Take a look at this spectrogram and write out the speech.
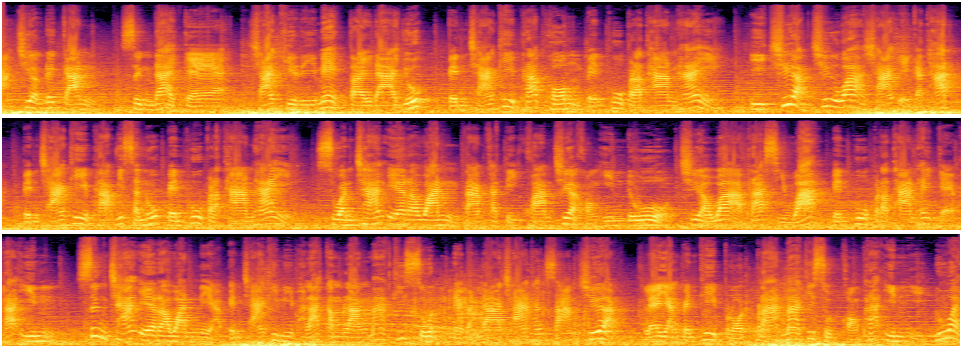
3 เชือกด้วยกัน ซึ่งได้แก่ ช้างคิรีเมฆไตรดายุคเป็นช้างที่พระพรหมเป็นผู้ประทานให้ อีกเชือกชื่อว่าช้างเอกทัตเป็นช้างที่พระวิษณุเป็นผู้ประทานให้ ส่วนช้างเอราวัณตามคติความเชื่อของฮินดู เชื่อว่าพระศิวะเป็นผู้ประทานให้แก่พระอินทร์ซึ่งช้างเอราวัณเนี่ยเป็นช้างที่มีพละกำลังมากที่สุดในบรรดาช้างทั้ง 3 เชือก และยังเป็นที่โปรดปรานมากที่สุดของพระอินทร์อีกด้วย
